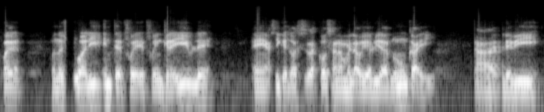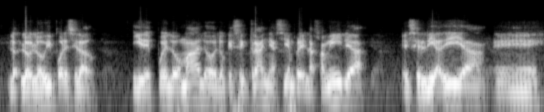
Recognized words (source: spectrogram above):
cuando, cuando, llegó al Inter fue, fue increíble. Eh, así que todas esas cosas no me las voy a olvidar nunca y nada, le vi, lo, lo, vi por ese lado. Y después lo malo, lo que se extraña siempre es la familia, es el día a día, eh,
